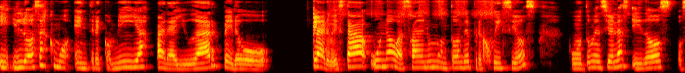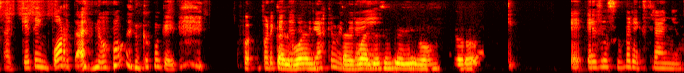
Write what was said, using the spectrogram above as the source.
y, y, lo haces como entre comillas para ayudar, pero claro, está uno basado en un montón de prejuicios como tú mencionas, y dos, o sea, ¿qué te importa, no? Como que, ¿por, qué te tendrías que meter tal cual, yo siempre digo, e, Eso es súper extraño.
